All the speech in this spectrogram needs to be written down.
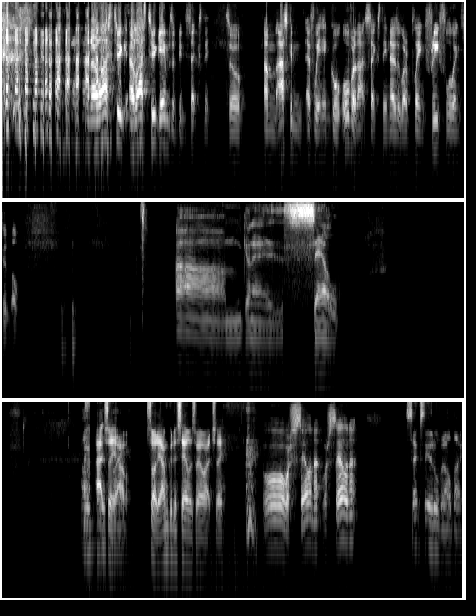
and our last two our last two games have been 60 so i'm asking if we go over that 60 now that we're playing free flowing football I'm gonna sell. I'll- I'll Actually, I'll, sorry, I'm going to sell as well. Actually, oh we're selling it we're selling it 60 or over, I'll buy.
